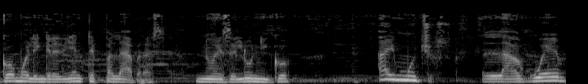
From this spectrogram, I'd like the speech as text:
Como el ingrediente palabras no es el único, hay muchos. La web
